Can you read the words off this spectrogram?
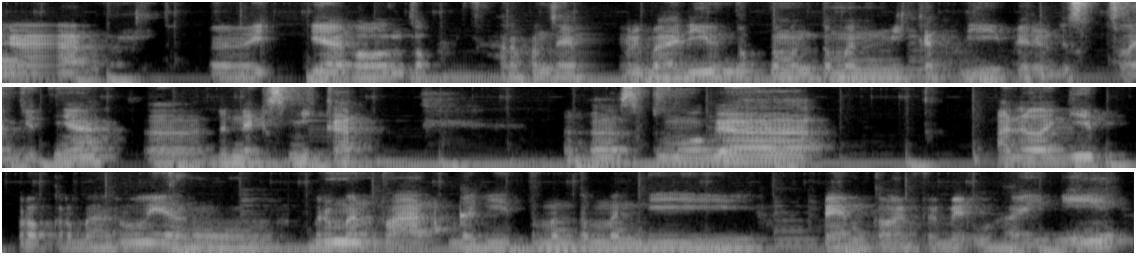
Iya. Uh, ya kalau untuk harapan saya pribadi untuk teman-teman mikat di periode selanjutnya, uh, the next mikat, uh, semoga ada lagi proker baru yang bermanfaat bagi teman-teman di PMK FPBUH ini.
